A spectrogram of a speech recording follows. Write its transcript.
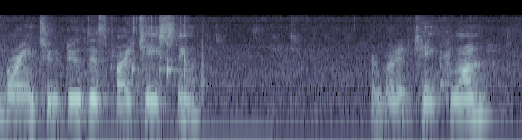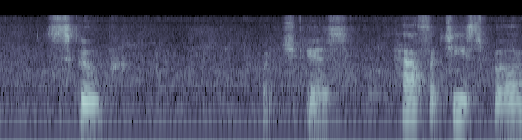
I'm going to do this by tasting. I'm going to take one scoop, which is half a teaspoon.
